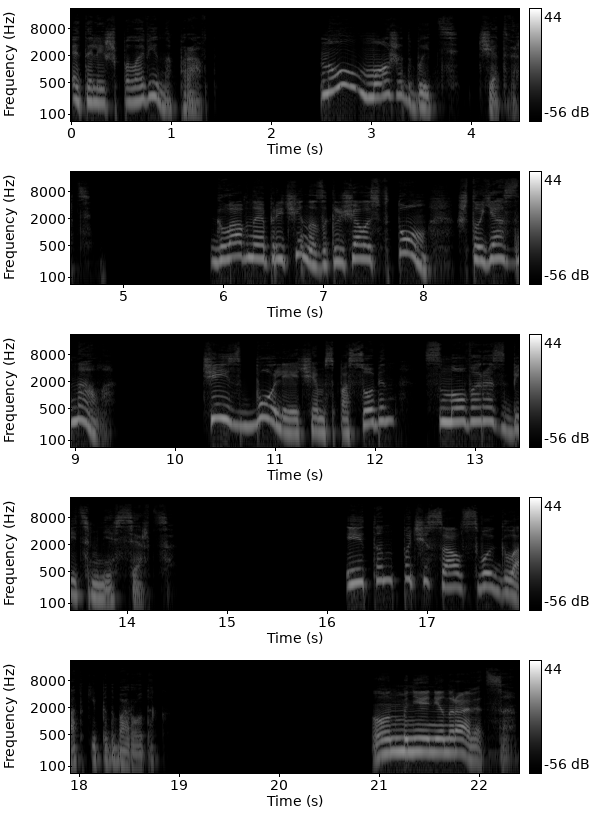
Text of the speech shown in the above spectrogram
это лишь половина правды. Ну, может быть, четверть. Главная причина заключалась в том, что я знала. Чейз более чем способен снова разбить мне сердце. Итан почесал свой гладкий подбородок. «Он мне не нравится».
